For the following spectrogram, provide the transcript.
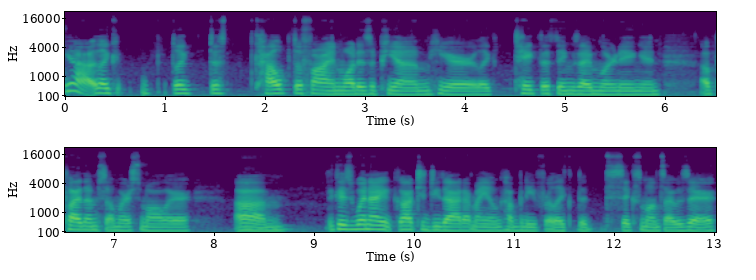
yeah, like like just help define what is a PM here. Like take the things I'm learning and apply them somewhere smaller. Um, because when I got to do that at my own company for like the six months I was there,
